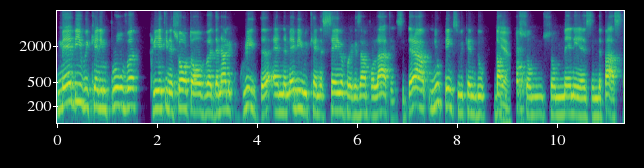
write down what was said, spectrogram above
Maybe we can improve creating a sort of uh, dynamic grid, uh, and maybe we can save, for example, latency. There are new things we can do, but yeah. not so, so many as in the past.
